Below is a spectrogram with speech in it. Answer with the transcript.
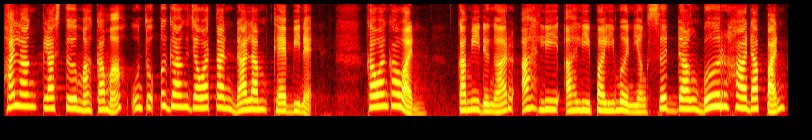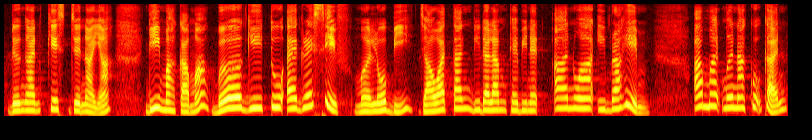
halang kluster mahkamah untuk pegang jawatan dalam kabinet. Kawan-kawan, kami dengar ahli-ahli parlimen yang sedang berhadapan dengan kes jenayah di mahkamah begitu agresif melobi jawatan di dalam kabinet Anwar Ibrahim. Amat menakutkan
